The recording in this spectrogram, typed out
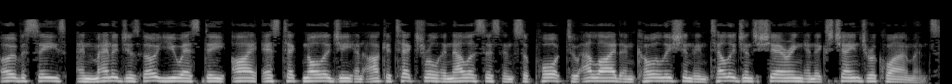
oversees, and manages OUSD S technology and architectural analysis and support to Allied and coalition intelligence sharing and exchange requirements.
